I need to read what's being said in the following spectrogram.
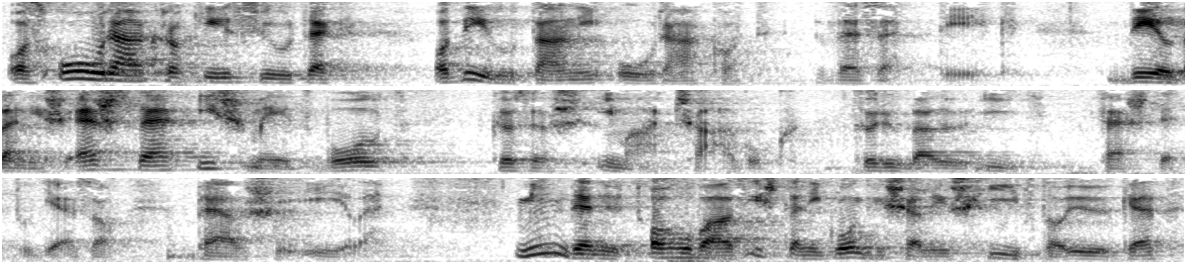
az órákra készültek, a délutáni órákat vezették. Délben és este ismét volt közös imádságuk. Körülbelül így festett ugye ez a belső élet. Mindenütt, ahová az isteni gondviselés hívta őket,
